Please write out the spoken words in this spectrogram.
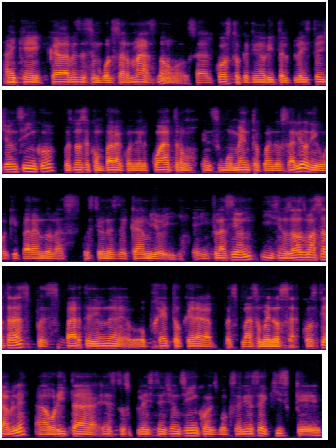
hay que cada vez desembolsar más, ¿no? O sea, el costo que tiene ahorita el PlayStation 5, pues no se compara con el 4 en su momento cuando salió, digo, equiparando las cuestiones de cambio y, e inflación. Y si nos vamos más atrás, pues parte de un eh, objeto que era pues más o menos costeable, ahorita estos PlayStation 5, Xbox Series X, que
